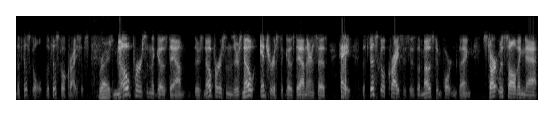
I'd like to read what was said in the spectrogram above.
the fiscal the fiscal crisis. Right. There's no person that goes down. There's no person. There's no interest that goes down there and says, "Hey, the fiscal crisis is the most important thing. Start with solving that,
